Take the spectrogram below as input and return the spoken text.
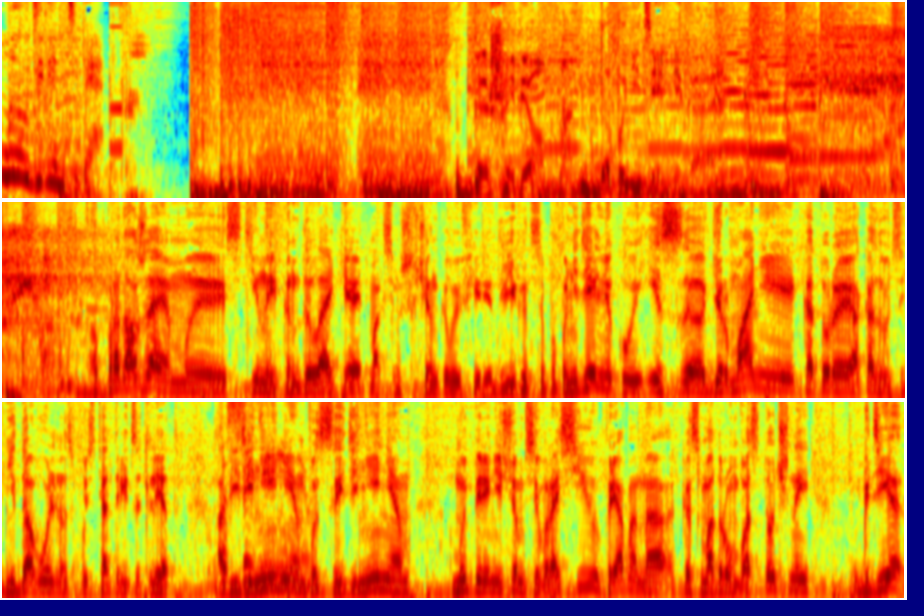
мы удивим тебя. Доживем до понедельника. Продолжаем мы с Тиной Канделаки, а это Максим Шевченко в эфире, двигаться по понедельнику из э, Германии, которая, оказывается, недовольна спустя 30 лет объединением, воссоединением. Мы перенесемся в Россию прямо на космодром Восточный, где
